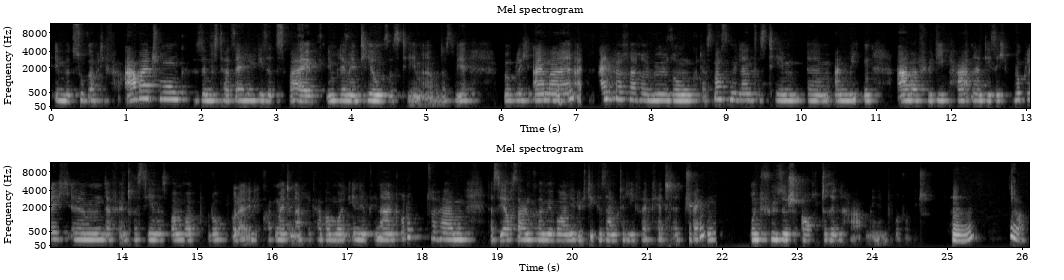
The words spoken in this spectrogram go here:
in Bezug auf die Verarbeitung sind es tatsächlich diese zwei Implementierungssysteme. Also, dass wir wirklich einmal mhm. als einfachere Lösung das Massenbilanzsystem ähm, anbieten, aber für die Partner, die sich wirklich ähm, dafür interessieren, das Baumwollprodukt oder die Cotton Made in Afrika Baumwoll in dem finalen Produkt zu haben, dass sie auch sagen können, wir wollen die durch die gesamte Lieferkette tracken mhm. und physisch auch drin haben in dem Produkt. Mhm. Ja.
